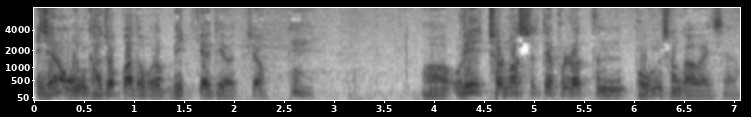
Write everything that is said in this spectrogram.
이제는 온 가족과 더불어 믿게 되었죠. 네. 어, 우리 젊었을 때 불렀던 복음성가가 있어요.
